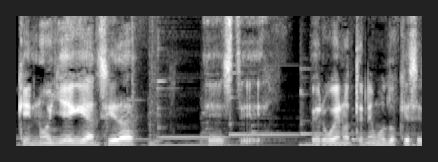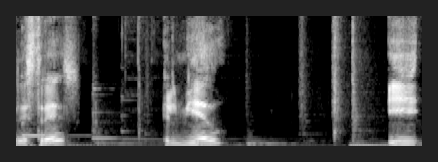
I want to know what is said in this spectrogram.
que no llegue ansiedad. Este, pero bueno, tenemos lo que es el estrés, el miedo y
